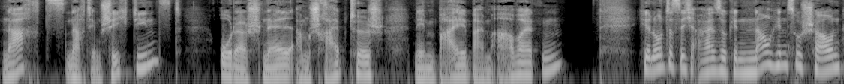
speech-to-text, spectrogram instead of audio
Nachts nach dem Schichtdienst? Oder schnell am Schreibtisch nebenbei beim Arbeiten? Hier lohnt es sich also genau hinzuschauen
